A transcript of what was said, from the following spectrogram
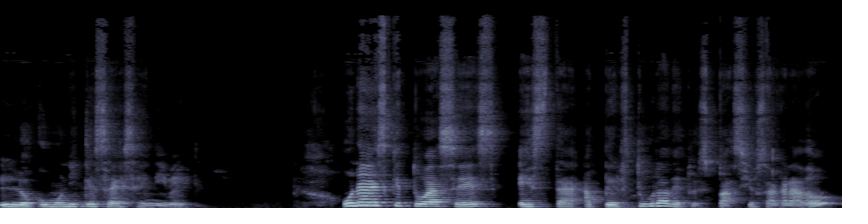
lo comuniques a ese nivel. Una vez que tú haces esta apertura de tu espacio sagrado,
